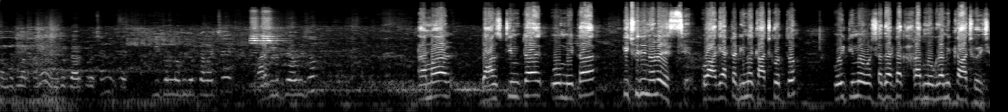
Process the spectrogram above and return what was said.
নন্দকুমার থানায় অভিযোগ দায়ের করেছেন কি জন্য অভিযোগটা হয়েছে? কার বিরুদ্ধে অভিযোগ? আমার ডান্স টিমটায় ও মেয়েটা কিছুদিন হলো এসছে। ও আগে একটা টিমে কাজ করতো ওই টিমে ওর সাথে একটা খারাপ নোগ্রামি কাজ হয়েছে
